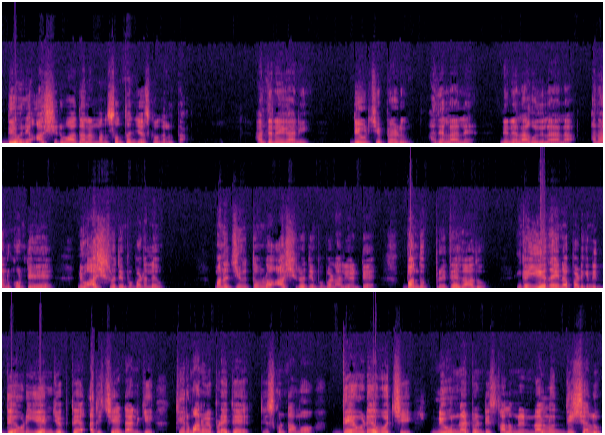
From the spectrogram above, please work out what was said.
దేవుని ఆశీర్వాదాలను మనం సొంతం చేసుకోగలుగుతాం. అంతనే కానీ దేవుడు చెప్పాడు అది వెళ్ళాలే నేను ఎలా వదిలాలా? అని అనుకుంటే నువ్వు ఆశీర్వదింపబడలేవు. మన జీవితంలో ఆశీర్వదింపబడాలి అంటే బంధుప్రీతే కాదు. ఇంకా ఏదైనప్పటికీ నీ దేవుడు ఏం చెప్తే అది చేయడానికి తీర్మానం ఎప్పుడైతే తీసుకుంటామో దేవుడే వచ్చి నీ ఉన్నటువంటి స్థలంని నల్లు దిశలు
